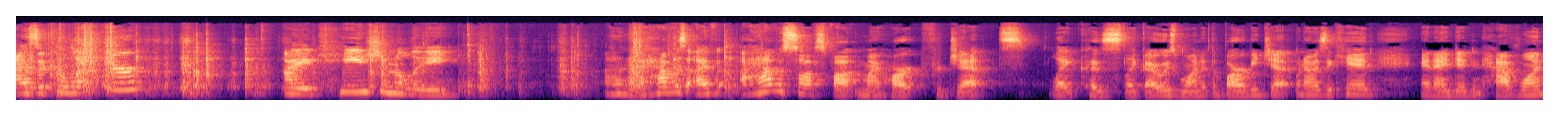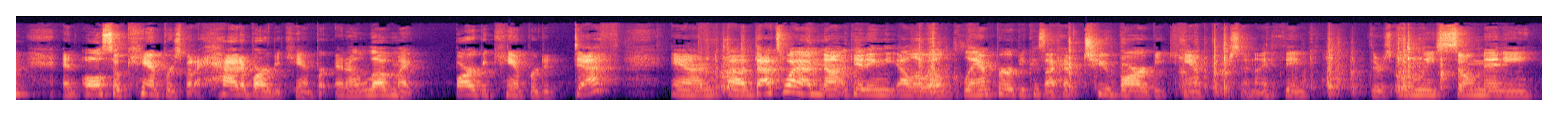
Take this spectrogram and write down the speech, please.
as a collector, I occasionally, I don't know. I have a I've, I have a soft spot in my heart for jets. Like, cause like I always wanted the Barbie jet when I was a kid, and I didn't have one, and also campers. But I had a Barbie camper, and I love my Barbie camper to death. And uh, that's why I'm not getting the LOL Glamper because I have two Barbie campers and I think there's only so many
